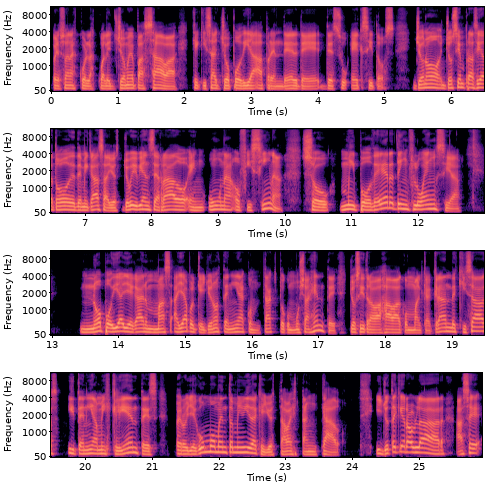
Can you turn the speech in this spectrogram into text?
personas con las cuales yo me pasaba que quizás yo podía aprender de, de sus éxitos. Yo no, yo siempre hacía todo desde mi casa. Yo, yo vivía encerrado en una oficina. So, mi poder de influencia no podía llegar más allá porque yo no tenía contacto con mucha gente. Yo sí trabajaba con marcas grandes quizás y tenía mis clientes, pero llegó un momento en mi vida que yo estaba estancado. Y yo te quiero hablar, hace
